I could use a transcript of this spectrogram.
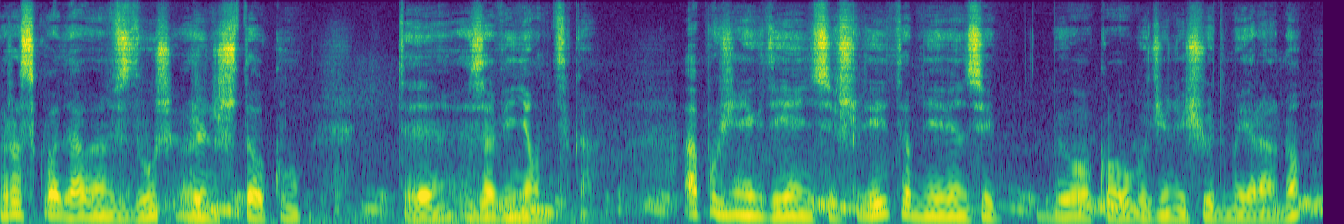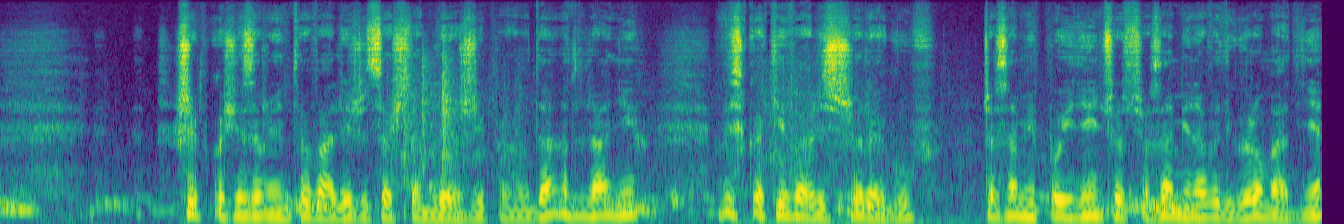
rozkładałem wzdłuż rynsztoku te zawiniątka. A później, gdy jeńcy szli, to mniej więcej było około godziny siódmej rano, szybko się zorientowali, że coś tam leży, prawda? Dla nich wyskakiwali z szeregów, czasami pojedynczo, czasami nawet gromadnie,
